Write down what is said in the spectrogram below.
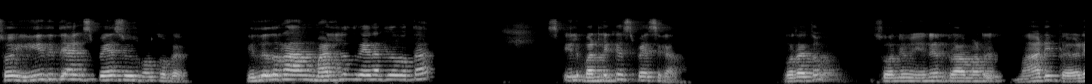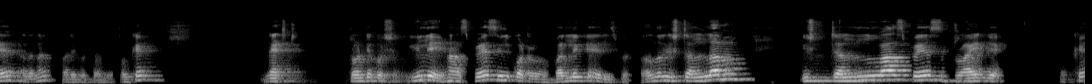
ಸೊ ಈ ರೀತಿಯಾಗಿ ಸ್ಪೇಸ್ ಯೂಸ್ ಮಾಡ್ಕೋಬೇಕು. ಇಲ್ಲದ್ರ ಹಂಗ್ ಮಾಡಿಲ್ಲ ಅಂದ್ರೆ ಏನಾಗ್ತದೆ ಗೊತ್ತಾ? ಇಲ್ಲಿ ಬರ್ಲಿಕ್ಕೆ ಸ್ಪೇಸ್ ಸಿಗಲ್ಲ. ಗೊತ್ತಾಯ್ತು? ಸೊ ನೀವು ಏನೇನ್ ಡ್ರಾ ಮಾಡಿ ಮಾಡಿ ಕಡೆ ಅದನ್ನ ಬರಿಬೇಕಾಗುತ್ತೆ. ಓಕೆ ನೆಕ್ಸ್ಟ್ ಟ್ವೆಂಟಿ ಕ್ವಶನ್ ಇಲ್ಲಿ, ಹಾ ಸ್ಪೇಸ್ ಇಲ್ಲಿ ಕೊಟ್ಟರು. ಬರ್ಲಿಕ್ಕೆ ಇಲ್ಲಿಸ್ಬೇಕು ಅಂದ್ರೆ ಇಷ್ಟೆಲ್ಲಾನು, ಇಷ್ಟೆಲ್ಲ ಸ್ಪೇಸ್ ಡ್ರಾಯಿಂಗ್ ಓಕೆ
